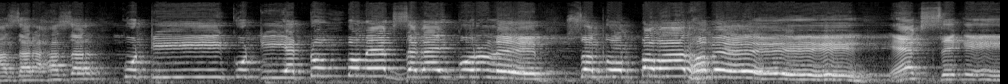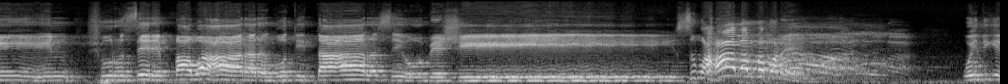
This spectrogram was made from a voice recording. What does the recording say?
হাজার হাজার কোটি কোটি অ্যাটম বোম এক জায়গায় করলে যত পাওয়ার হবে, এক সেকেন্ড সূর্যের পাওয়ার আর গতি তার চেয়েও বেশি। সুবহানাল্লাহ বলে। ওইদিকে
